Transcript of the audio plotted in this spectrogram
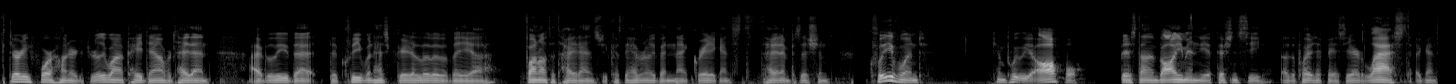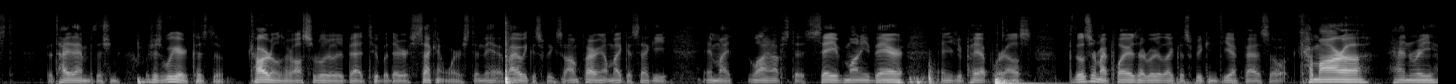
3,400. If you really want to pay down for tight end, I believe that the Cleveland has created a little bit of a uh, funnel to tight ends because they haven't really been that great against the tight end position. Cleveland, completely awful based on the volume and the efficiency of the players they face. They are last against the tight end position, which is weird because the Cardinals are also really, really bad too, but they're second worst and they have a bye week this week. So I'm firing up Mike Gesicki in my lineups to save money there, and you can pay up where else. But those are my players I really like this week in DFS. So Kamara, Henry,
